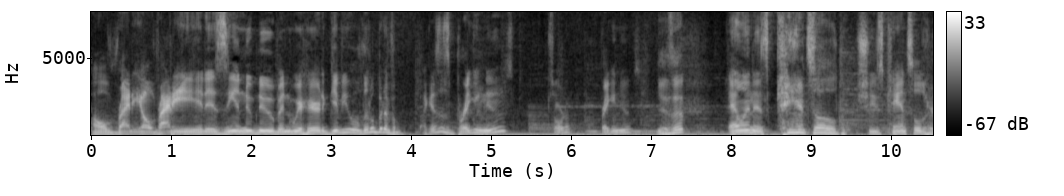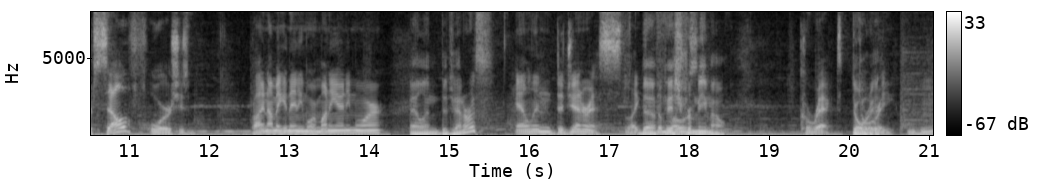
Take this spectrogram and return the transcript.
Alrighty, alrighty. It is Z and Noob Noob, and we're here to give you a little bit of a, I guess it's breaking news, sort of breaking news. Is it? Ellen is canceled. She's canceled herself, or she's probably not making any more money anymore. Ellen DeGeneres? Ellen DeGeneres, like The, the, fish most from Nemo. correct. Dory. Mm-hmm.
